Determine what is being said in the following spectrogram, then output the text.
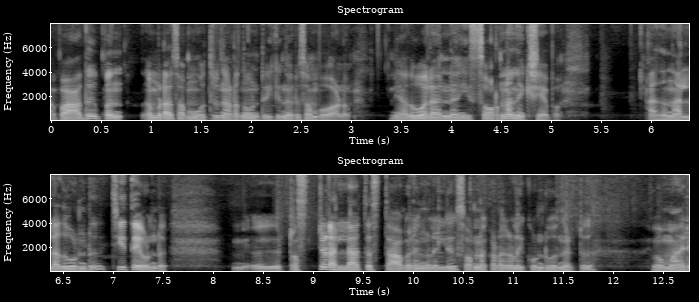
അപ്പോൾ അത് ഇപ്പം നമ്മുടെ സമൂഹത്തിൽ നടന്നുകൊണ്ടിരിക്കുന്ന ഒരു സംഭവമാണ്. ഇനി അതുപോലെ തന്നെ ഈ സ്വർണ നിക്ഷേപം. അത് നല്ലതുകൊണ്ട് ചീത്തയുണ്ട്. ട്രസ്റ്റഡ് അല്ലാത്ത സ്ഥാപനങ്ങളിൽ സ്വർണക്കടകളിൽ കൊണ്ടുവന്നിട്ട് ഇവന്മാർ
